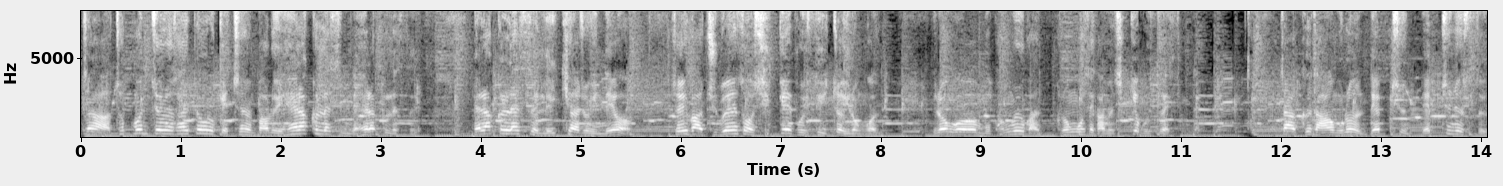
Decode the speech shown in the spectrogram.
자 첫 번째로 살펴볼 개체는 바로 이 헤라클레스입니다. 헤라클레스. 헤라클레스 리키 아종인데요 저희가 주변에서 쉽게 볼 수 있죠 이런 건 이런 건 뭐 박물관 그런 곳에 가면 쉽게 볼 수가 있습니다 자, 그 다음으로는 넵튠, 넵튜뉴스.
